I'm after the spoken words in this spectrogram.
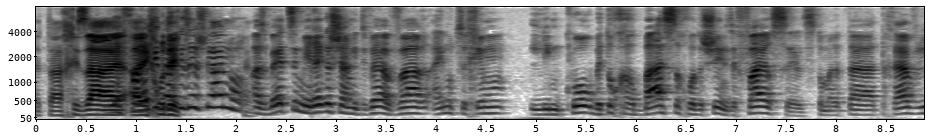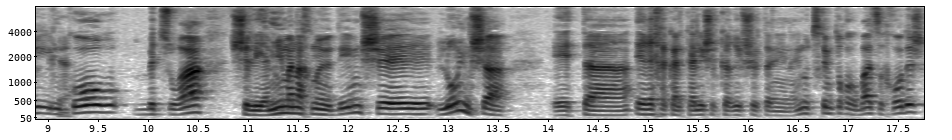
את האחיזה לפרק את הייחודית. האחיזה שלנו. כן. אז בעצם מרגע שהמתווה עבר, היינו צריכים למכור בתוך 14 חודשים, זה fire sales, זאת אומרת, אתה, אתה חייב למכור בצורה שלימים אנחנו יודעים שלא מימשה את הערך הכלכלי של כריש ותנין. היינו צריכים תוך 14 חודש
